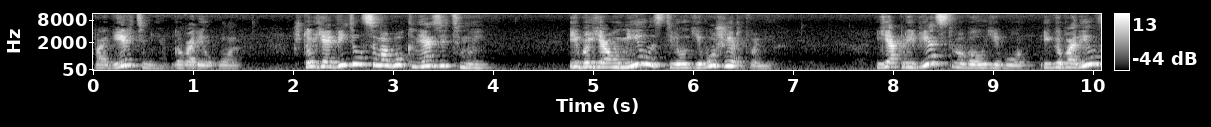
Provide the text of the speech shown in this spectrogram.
«Поверьте мне, — говорил он, — что я видел самого князя тьмы, ибо я умилостивил его жертвами. Я приветствовал его и говорил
